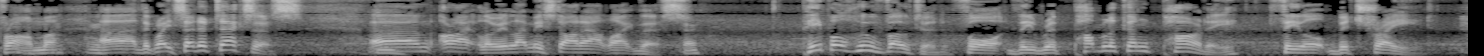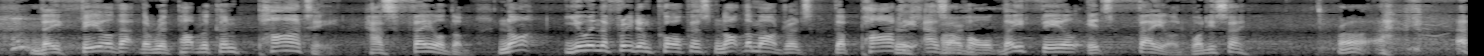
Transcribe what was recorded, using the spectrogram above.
from uh, the great state of Texas. Um, all right, Louie, let me start out like this. Okay. People who voted for the Republican Party feel betrayed. They feel that the Republican Party has failed them. Not you in the Freedom Caucus, not the moderates, the party This as a whole. They feel it's failed. What do you say? Well,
